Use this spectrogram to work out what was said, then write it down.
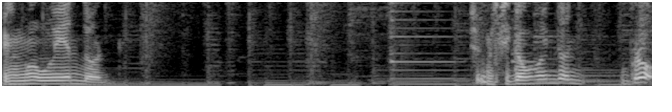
Tingnan mo uwi yan doon. Sumisigaw ko yun doon. Bro!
